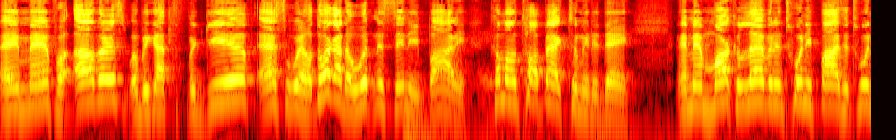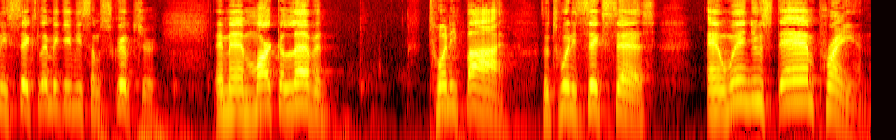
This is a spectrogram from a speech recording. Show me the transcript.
amen, for others, but we got to forgive as well. Do I got to witness anybody? Come on, talk back to me today. Amen. Mark 11 and 25 to 26. Let me give you some scripture. Amen. Mark 11, 25 to 26 says, And when you stand praying,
